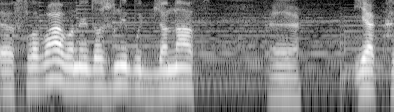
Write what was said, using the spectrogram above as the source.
е, слова вони повинні бути для нас як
